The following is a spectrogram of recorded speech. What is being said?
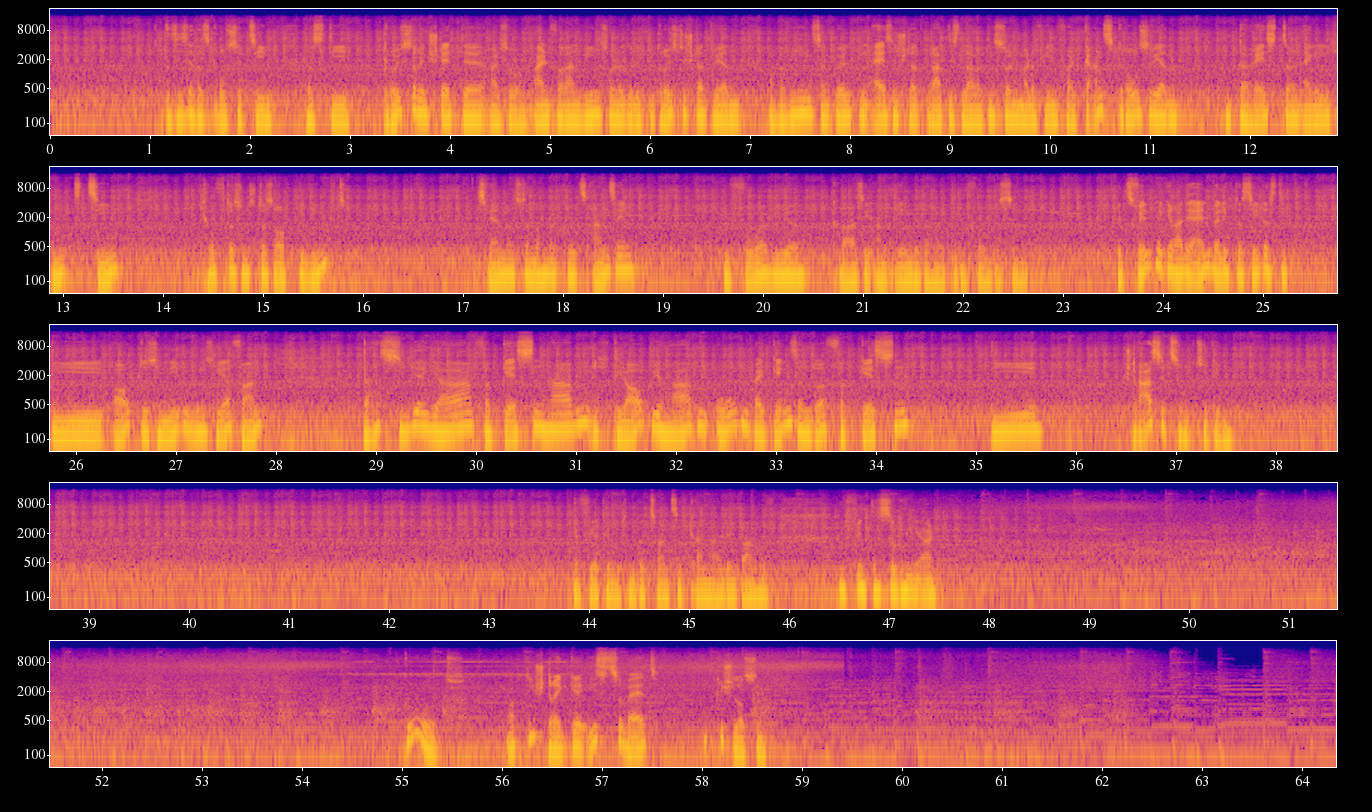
Das ist ja das große Ziel, dass die größeren Städte, also allen voran Wien soll natürlich die größte Stadt werden, aber Wien, St. Pölten, Eisenstadt, Bratislava, die sollen mal auf jeden Fall ganz groß werden und der Rest sollen eigentlich mitziehen. Ich hoffe, dass uns das auch gelingt. Das werden wir uns dann nochmal kurz ansehen, bevor wir quasi am Ende der heutigen Folge sind. Jetzt fällt mir gerade ein, weil ich da sehe, dass die, die Autos neben uns herfahren, dass wir ja vergessen haben, ich glaube, wir haben oben bei Gensendorf vergessen, die Straße zurückzugeben. Er fährt hier mit 120 km/h den Bahnhof. Ich finde das so genial. Gut, auch die Strecke ist soweit abgeschlossen.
